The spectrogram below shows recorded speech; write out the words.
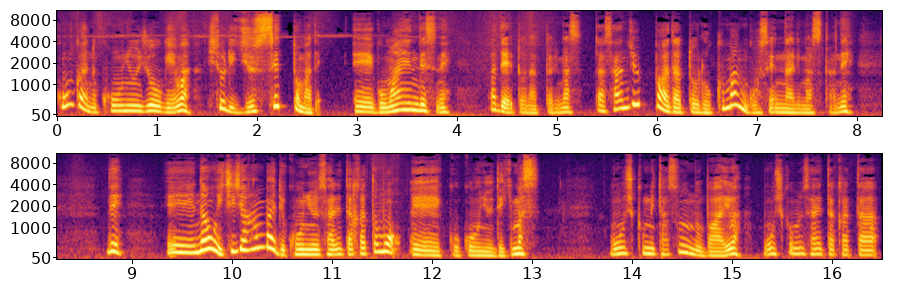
今回の購入上限は1人10セットまで、えー、5万円ですね、までとなっております。だから30%だと6万5000円になりますかね。で、えー、なお一時販売で購入された方も、えー、ご購入できます。申し込み多数の場合は、申し込みされた方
